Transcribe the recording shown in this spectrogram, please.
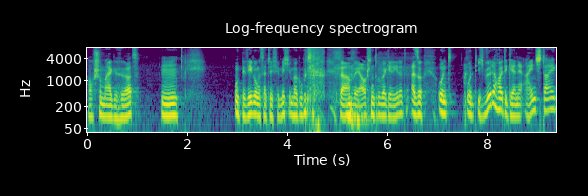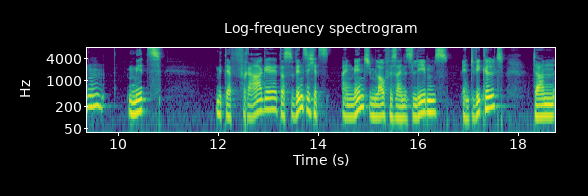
auch schon mal gehört. Mhm. Und Bewegung ist natürlich für mich immer gut. da haben wir ja auch schon drüber geredet. Also, und, und ich würde heute gerne einsteigen mit, mit der Frage, dass wenn sich jetzt ein Mensch im Laufe seines Lebens entwickelt, dann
